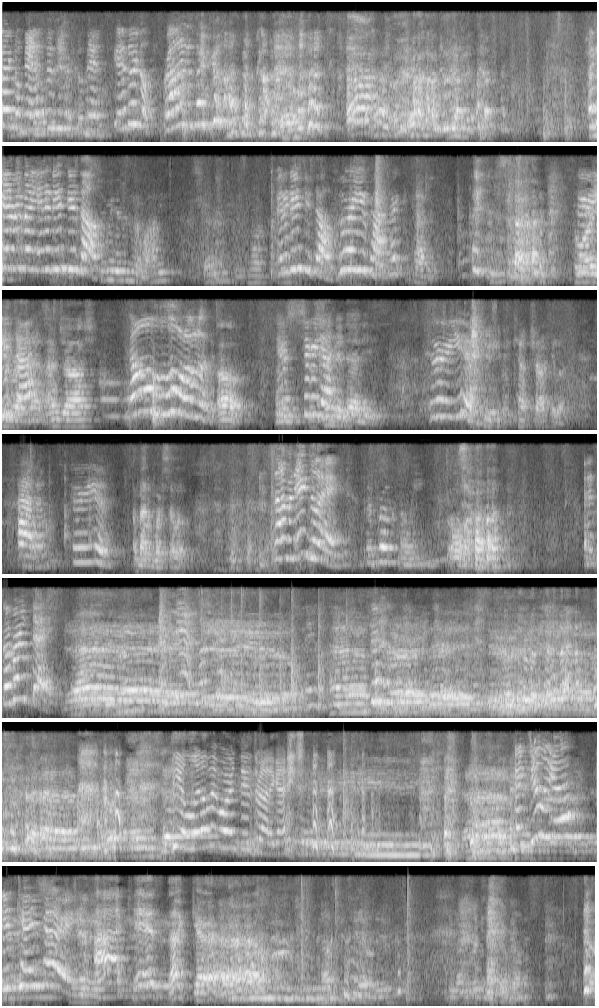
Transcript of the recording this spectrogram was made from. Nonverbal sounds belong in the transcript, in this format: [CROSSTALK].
circle, dance a circle, dance in a circle, run in a circle. [LAUGHS] okay, everybody, introduce yourself. Should we do this in the lobby? Sure. It's more Introduce yourself. Who are you, Patrick? Patrick. [LAUGHS] Who are you, Josh? I'm Josh. No. Oh. You're I'm sugar daddy. Sugar daddy. Who are you? [LAUGHS] Count Chocula. Adam. Who are you? I'm Adam Marcello. I'm an angel egg. But broke my wings. Oh. And it's my birthday. Be a little bit more enthused about it, guys. [LAUGHS] and Julia is Katy Perry. I kissed a girl. You're not looking at it,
